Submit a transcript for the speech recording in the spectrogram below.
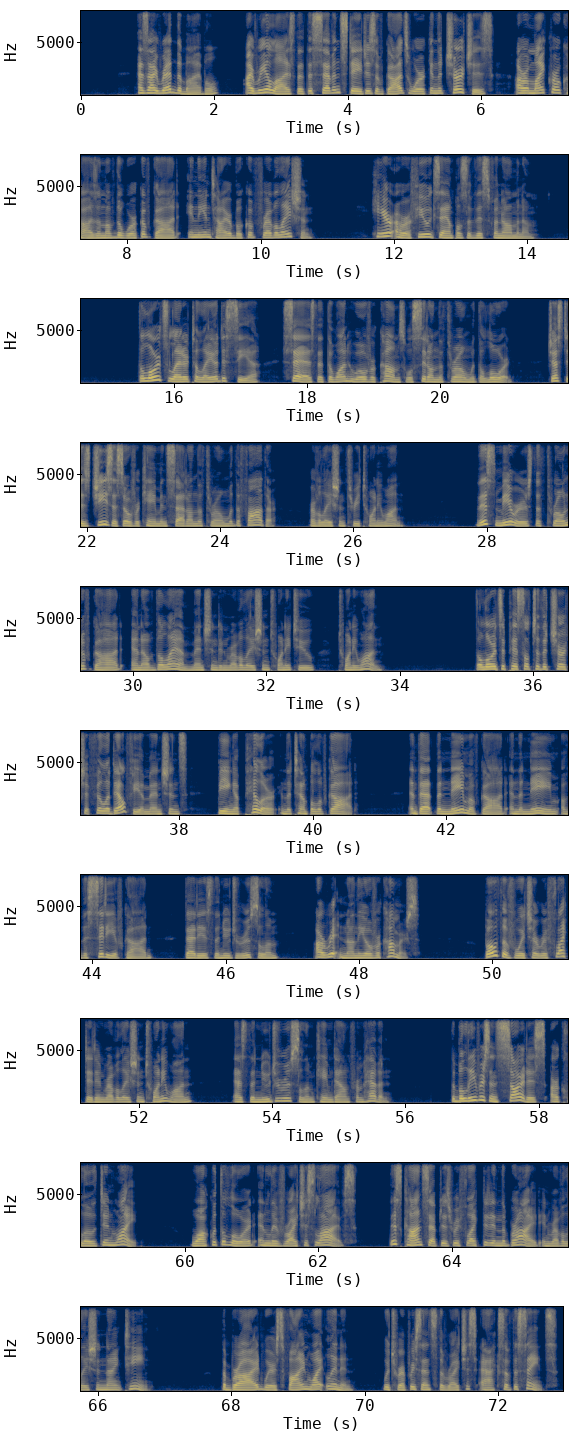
As I read the Bible, I realized that the seven stages of God's work in the churches are a microcosm of the work of God in the entire book of Revelation. Here are a few examples of this phenomenon. The Lord's letter to Laodicea says that the one who overcomes will sit on the throne with the Lord, just as Jesus overcame and sat on the throne with the Father. Revelation 3:21. This mirrors the throne of God and of the Lamb mentioned in Revelation 22:21. The Lord's epistle to the church at Philadelphia mentions being a pillar in the temple of God and that the name of God and the name of the city of God, that is, the New Jerusalem, are written on the overcomers, both of which are reflected in Revelation 21 as the New Jerusalem came down from heaven. The believers in Sardis are clothed in white, walk with the Lord, and live righteous lives. This concept is reflected in the bride in Revelation 19. The bride wears fine white linen which represents the righteous acts of the saints.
